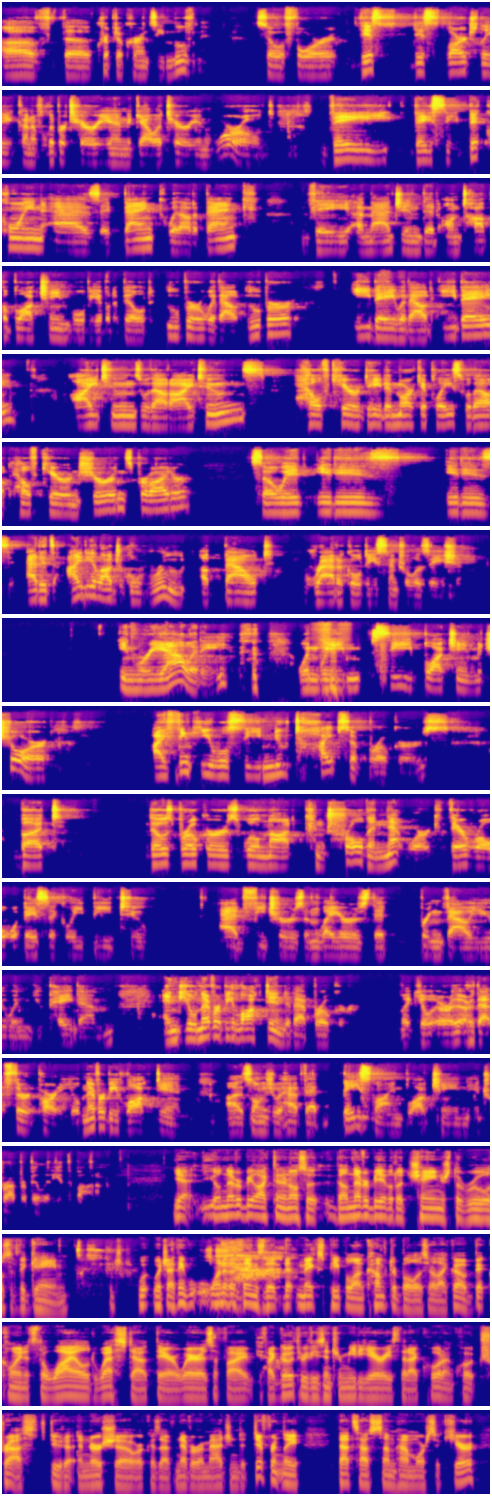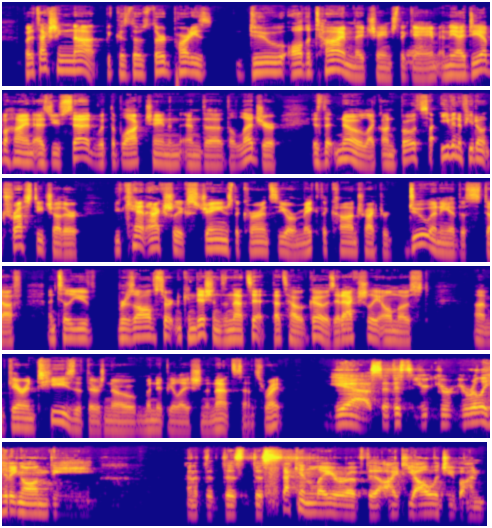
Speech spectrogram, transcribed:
of the cryptocurrency movement. So for this this largely kind of libertarian egalitarian world, they they see Bitcoin as a bank without a bank. They imagine that on top of blockchain, we'll be able to build Uber without Uber, eBay without eBay, iTunes without iTunes, healthcare data marketplace without healthcare insurance provider. So it it is it is at its ideological root about radical decentralization. In reality, when we see blockchain mature, I think you will see new types of brokers, but those brokers will not control the network. Their role will basically be to add features and layers that bring value and you pay them. And you'll never be locked into that broker like you'll or, or that third party. You'll never be locked in uh, as long as you have that baseline blockchain interoperability at the bottom. Yeah, you'll never be locked in, and also they'll never be able to change the rules of the game, which, which I think one yeah. of the things that, that makes people uncomfortable is they're like, "Oh, Bitcoin, it's the wild west out there." Whereas if I yeah. if I go through these intermediaries that I quote unquote trust due to inertia or because I've never imagined it differently, that's how somehow more secure. But it's actually not because those third parties do all the time they change the yeah. game and the idea behind as you said with the blockchain and, and the the ledger is that no like on both sides even if you don't trust each other you can't actually exchange the currency or make the contract or do any of this stuff until you've resolved certain conditions and that's it. That's how it goes. It actually almost um, guarantees that there's no manipulation in that sense right? Yeah so this you're, you're really hitting on the kind of the, the, the second layer of the ideology behind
